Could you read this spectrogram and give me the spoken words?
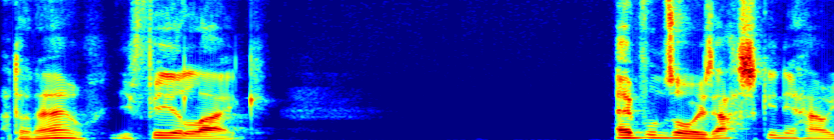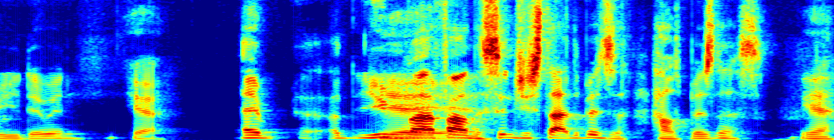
I don't know. You feel like everyone's always asking you how you're doing. Yeah. Ev- uh, you Yeah, might have found yeah. this since you started the business. How's business? yeah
